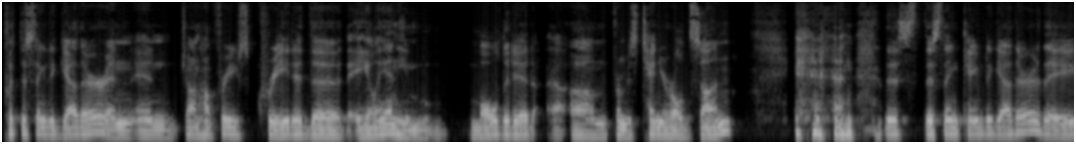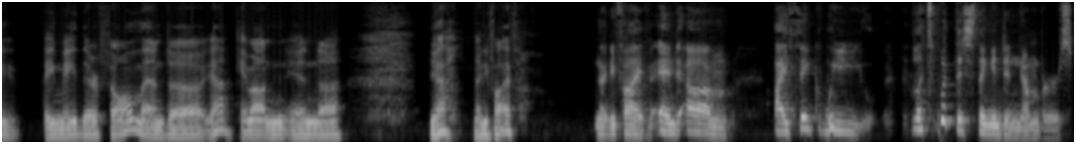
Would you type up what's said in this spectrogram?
put this thing together and, and John Humphreys created the, the alien. He molded it uh, um, from his 10 year old son. And this, this thing came together. They, they made their film and, uh, yeah, came out in, in, uh, yeah, 95. 95. And um, I think we let's put this thing into numbers.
